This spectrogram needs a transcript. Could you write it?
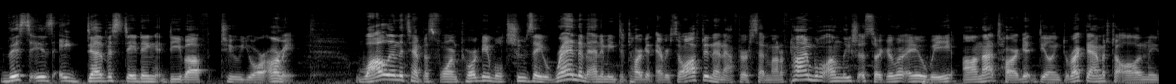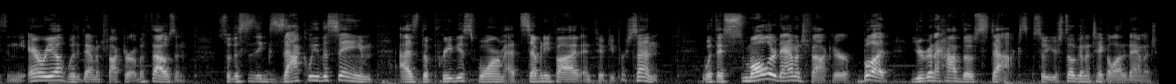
this is a devastating debuff to your army. While in the Tempest form, Torgny will choose a random enemy to target every so often, and after a set amount of time, will unleash a circular AoE on that target, dealing direct damage to all enemies in the area with a damage factor of a thousand. So this is exactly the same as the previous form at 75 and 50 percent with a smaller damage factor but you're gonna have those stacks so you're still gonna take a lot of damage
